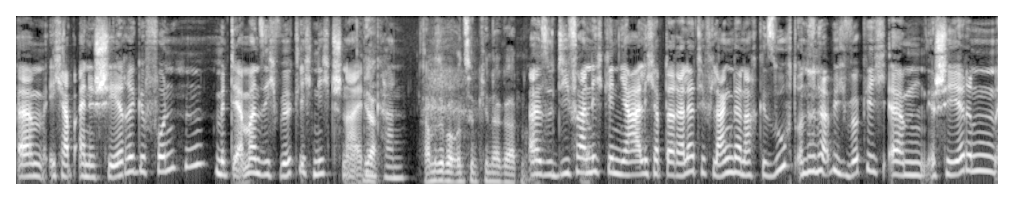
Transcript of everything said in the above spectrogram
ähm, ich habe eine Schere gefunden, mit der man sich wirklich nicht schneiden kann. Haben sie bei uns im Kindergarten auch. Also die fand ich genial. Ich habe da relativ lang danach gesucht und dann habe ich wirklich ähm, Scheren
